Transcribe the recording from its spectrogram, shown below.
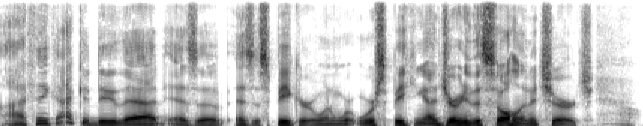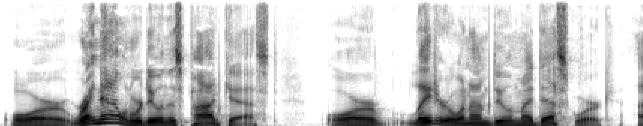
I think I could do that as a as a speaker when we're, we're speaking on Journey of the Soul in a church, or right now when we're doing this podcast, or later when I'm doing my desk work. I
